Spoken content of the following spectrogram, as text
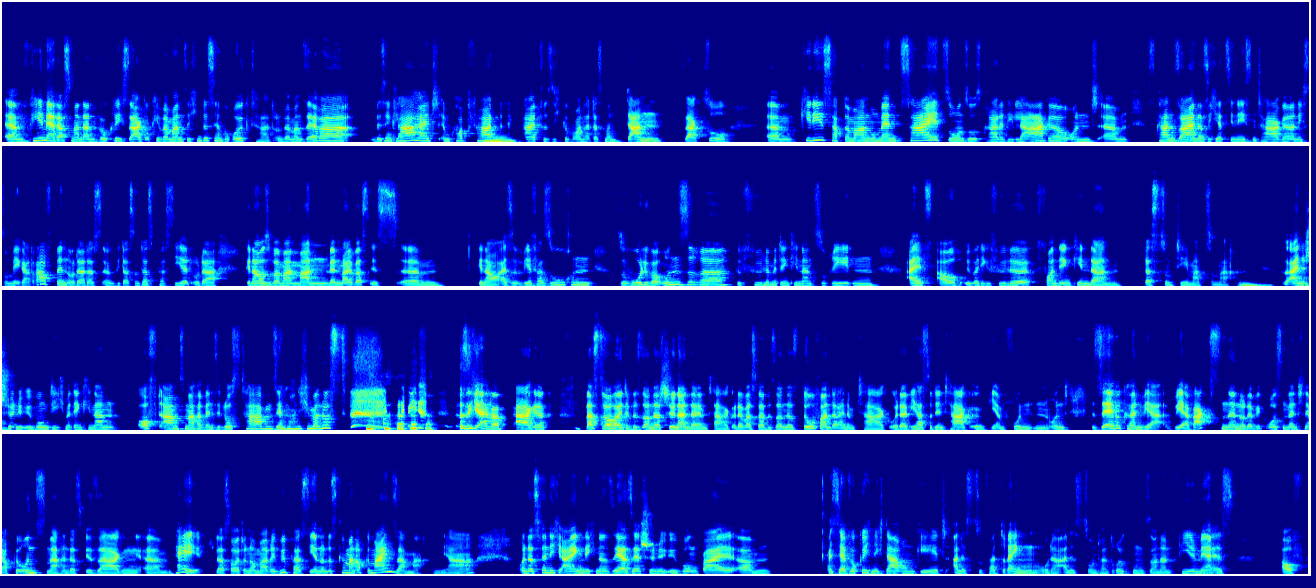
ähm, vielmehr, dass man dann wirklich sagt, okay, wenn man sich ein bisschen beruhigt hat und wenn man selber ein bisschen Klarheit im Kopf hat, ein bisschen mhm. Klarheit für sich gewonnen hat, dass man dann sagt, so, ähm, Kiddies, habt ihr mal einen Moment Zeit, so und so ist gerade die Lage und ähm, es kann sein, dass ich jetzt die nächsten Tage nicht so mega drauf bin oder dass irgendwie das und das passiert oder genauso bei meinem Mann, wenn mal was ist. Ähm, genau, also wir versuchen sowohl über unsere Gefühle mit den Kindern zu reden, als auch über die Gefühle von den Kindern das zum Thema zu machen. Mhm. Also eine ja. schöne Übung, die ich mit den Kindern oft abends mache, wenn sie Lust haben, sie haben auch nicht immer Lust, dass ich einfach frage, was war heute besonders schön an deinem Tag oder was war besonders doof an deinem Tag oder wie hast du den Tag irgendwie empfunden? Und dasselbe können wir, wir Erwachsenen oder wir großen Menschen ja auch für uns machen, dass wir sagen, ähm, hey, ich lasse heute nochmal Revue passieren und das kann man auch gemeinsam machen, ja. Und das finde ich eigentlich eine sehr, sehr schöne Übung, weil ähm, es ja wirklich nicht darum geht, alles zu verdrängen oder alles zu unterdrücken, sondern vielmehr es auf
